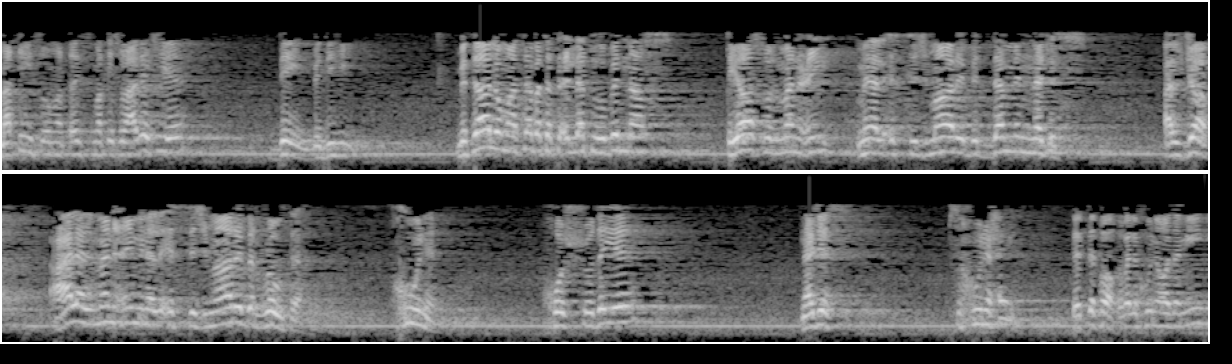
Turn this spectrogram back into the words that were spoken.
مقیس و مقیس مقیس علیه چیه؟ دين بدهي مثال ما ثبتت علته بالنص قياس المنع من الاستجمار بالدم النجس الجاف. على المنع من الاستجمار بالروثة. خونة. خوش شده نجس خونة حي. اتفاق ولی خونة آدمی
